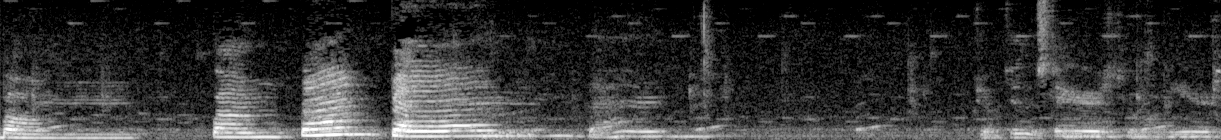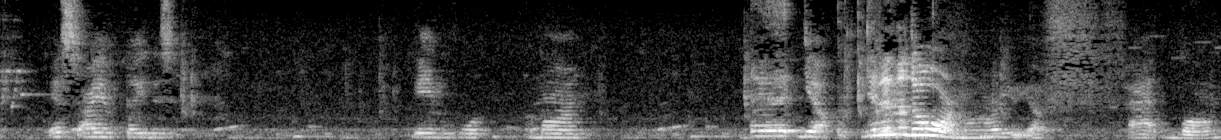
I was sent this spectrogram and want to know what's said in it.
Bum, bum, bum, bum, bum. Jump to the stairs, go up here. Yes, I have played this game before. Come on. Uh, yeah, get in the door, Mario, you fat bum.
